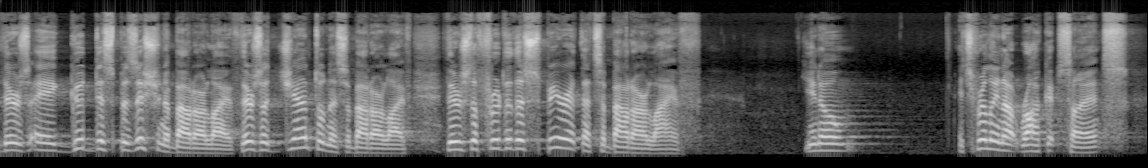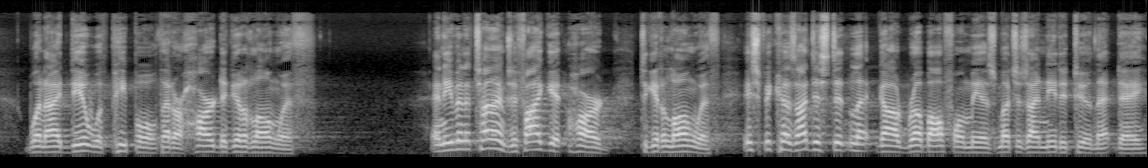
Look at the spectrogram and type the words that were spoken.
there's a good disposition about our life. There's a gentleness about our life. There's the fruit of the Spirit that's about our life. You know, it's really not rocket science when I deal with people that are hard to get along with. And even at times, if I get hard to get along with, it's because I just didn't let God rub off on me as much as I needed to in that day.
